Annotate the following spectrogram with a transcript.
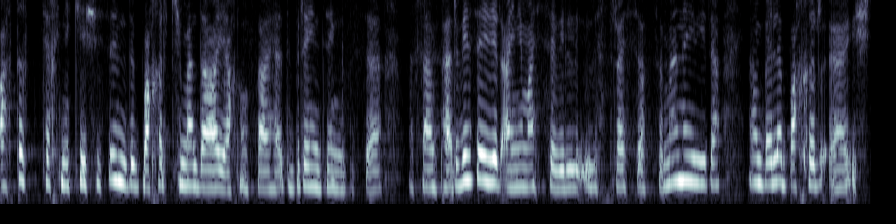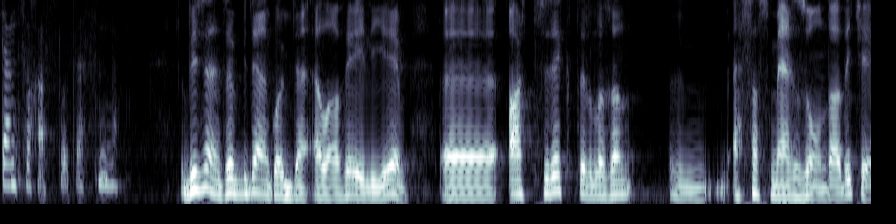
Artıq texniki iş isə indi baxır kimə daha yaxın sahədir, brandingdirsə, Məsələn, Pərviz eləyir, animasiya və illüstrasiyaçı mən eləyirəm. Yəni belə baxır ə, işdən çox asılıdır əslində. Bir dənə bir dənə qoy bir dənə əlavə eləyim. Art direktorluğun əsas məğzi ondadır ki,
